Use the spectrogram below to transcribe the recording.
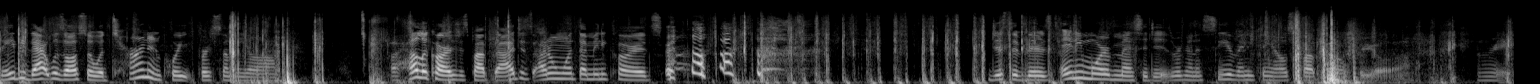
maybe that was also a turning point for some of y'all. A hella cards just popped out. I just I don't want that many cards. just if there's any more messages, we're gonna see if anything else pops out for y'all. All right,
